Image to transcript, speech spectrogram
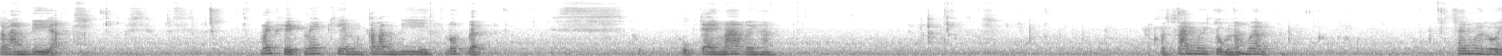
กำลังดีอะ ไม่เผ็ดไม่เค็มกำลังดีรสแบบ ถูกใจมากเลยค่ะขอใช้มือจุ่มนะเพื่อนใช้มือลุย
